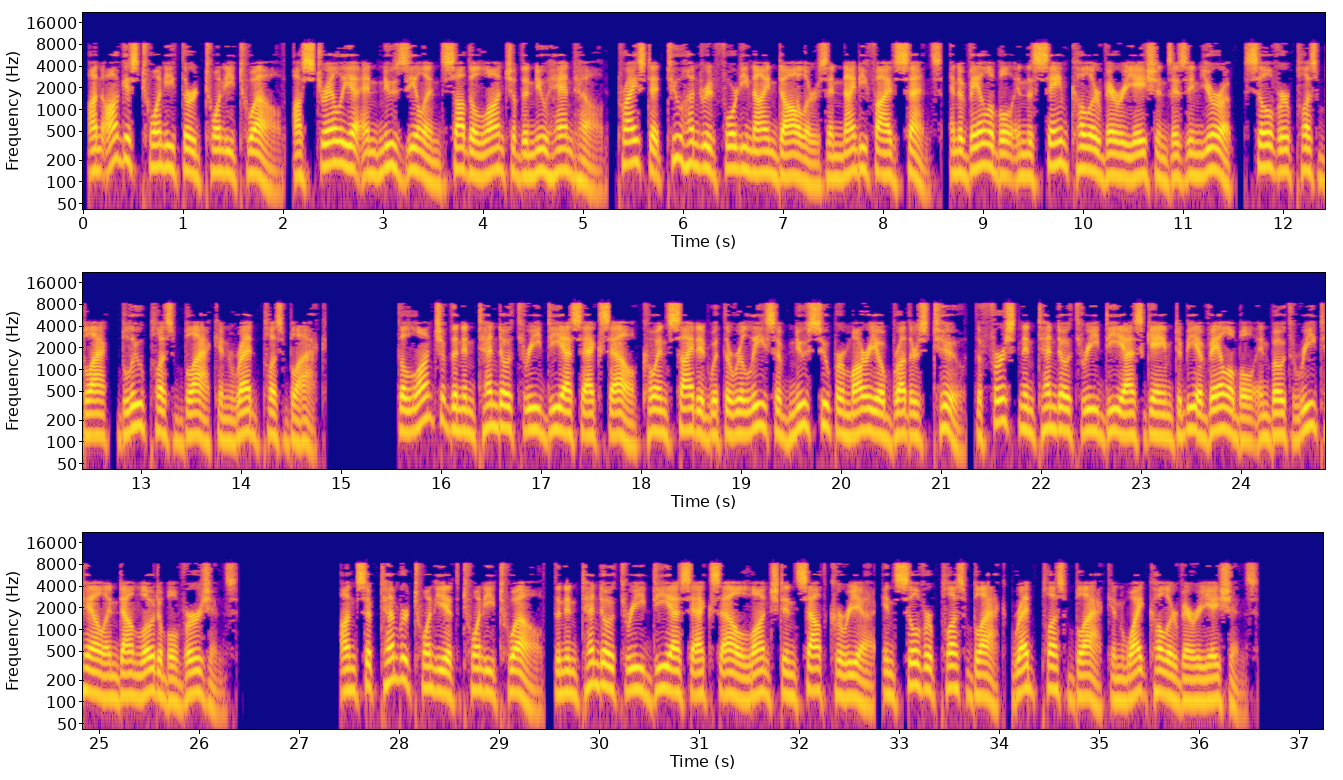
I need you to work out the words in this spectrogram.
On August 23, 2012, Australia and New Zealand saw the launch of the new handheld, priced at $249.95, and available in the same color variations as in Europe, silver plus black, blue plus black and red plus black. The launch of the Nintendo 3DS XL coincided with the release of New Super Mario Bros. 2, the first Nintendo 3DS game to be available in both retail and downloadable versions. On September 20, 2012, the Nintendo 3DS XL launched in South Korea, in silver plus black, red plus black and white color variations.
